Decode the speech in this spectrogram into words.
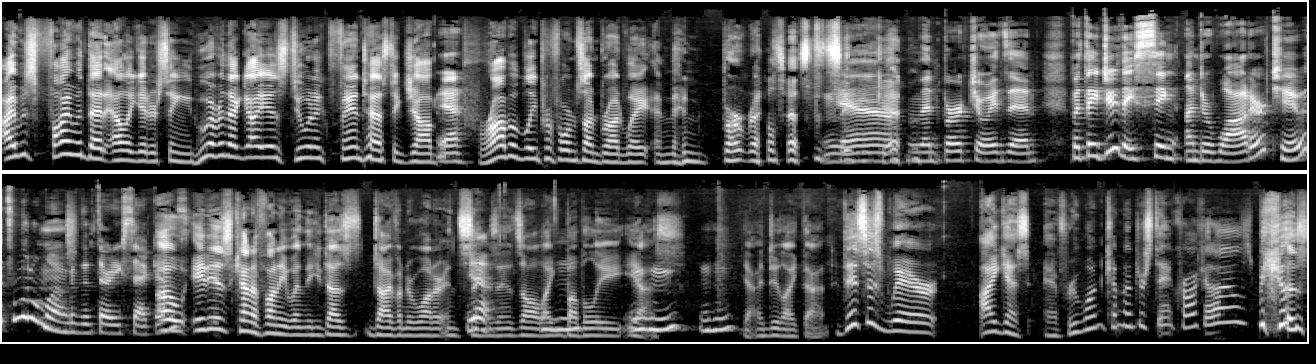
I was fine with that alligator singing. Whoever that guy is, doing a fantastic job. Yeah. Probably performs on Broadway, and then Burt Reynolds has to sing yeah. again. And then Burt joins in. But they do, they sing underwater too. It's a little longer than 30 seconds. Oh, it is kind of funny when he does dive underwater and sings, Yeah. And it's all like mm-hmm. bubbly. Mm-hmm. Yes, mm-hmm. yeah, I do like that. This is where I guess everyone can understand crocodiles because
